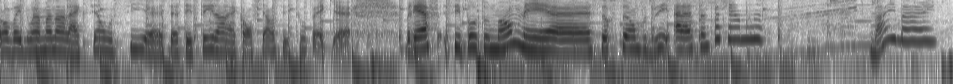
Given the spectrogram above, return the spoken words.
on va être vraiment dans l'action aussi euh, cet été, dans la confiance et tout. Fait que, euh, bref, c'est pour tout le monde. Mais euh, sur ce, on vous dit à la semaine prochaine. À la semaine prochaine. Bye bye!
